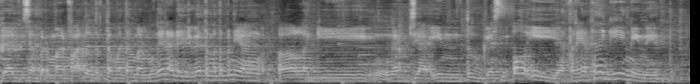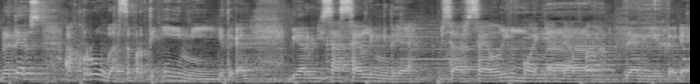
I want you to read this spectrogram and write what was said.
dan bisa bermanfaat untuk teman-teman. Mungkin ada juga teman-teman yang eh, lagi ngerjain tugas. nih. Oh iya, ternyata gini nih. Berarti harus aku rubah seperti ini gitu kan. Biar bisa selling gitu ya. Bisa selling poinnya benar. dapat dan gitu deh.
